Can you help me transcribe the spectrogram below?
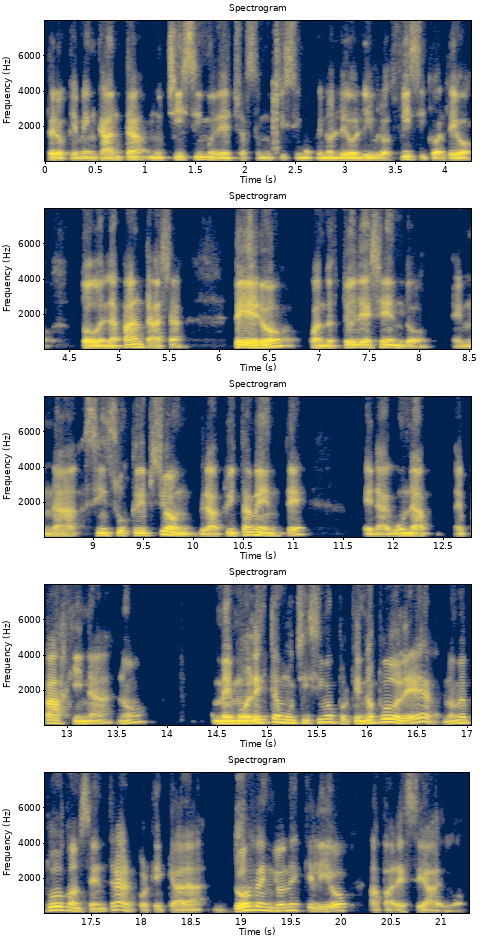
Pero que me encanta muchísimo, y de hecho hace muchísimo que no leo libros físicos, leo todo en la pantalla, pero cuando estoy leyendo en una, sin suscripción gratuitamente, en alguna eh, página, ¿no? Me molesta muchísimo porque no puedo leer, no me puedo concentrar, porque cada dos renglones que leo aparece algo.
